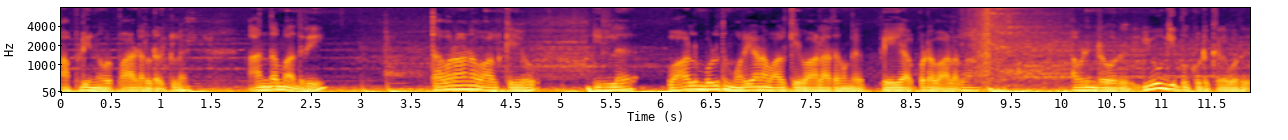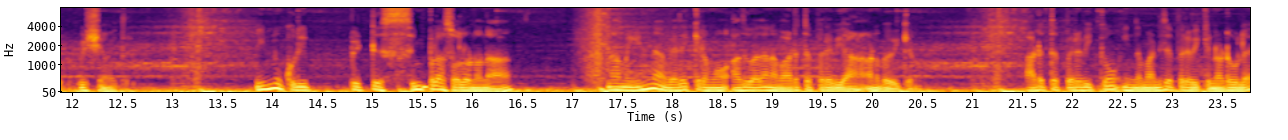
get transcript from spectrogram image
அப்படின்னு ஒரு பாடல் இருக்குல்ல. அந்த மாதிரி தவறான வாழ்க்கையோ இல்லை வாழும் பொழுது முறையான வாழ்க்கை வாழாதவங்க பேயாக கூட வாழலாம் அப்படின்ற ஒரு யூகிப்பு கொடுக்குற ஒரு விஷயம் இது. இன்னும் குறிப்பிட்டு சிம்பிளாக சொல்லணும்னா நாம் என்ன விதைக்கிறோமோ அதுவாக தான் நம்ம அடுத்த பிறவியாக அனுபவிக்கணும் அடுத்த பிறவிக்கும் இந்த மனித பிறவிக்கு நடுவில்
